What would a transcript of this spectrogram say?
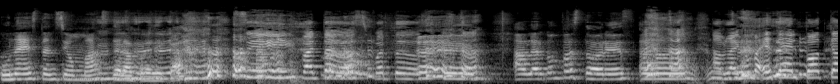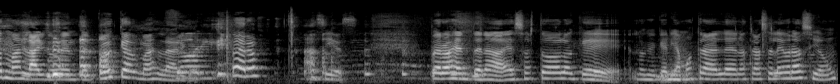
una extensión más de la prédica. sí, parte dos, parte dos. hablar con pastores. Uh, hablar con, este es el podcast más largo, gente. El podcast más largo. Sorry. Pero así es. Pero gente, nada, eso es todo lo que, lo que quería mostrarle de nuestra celebración.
